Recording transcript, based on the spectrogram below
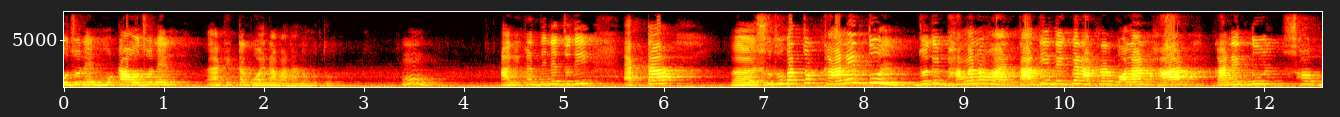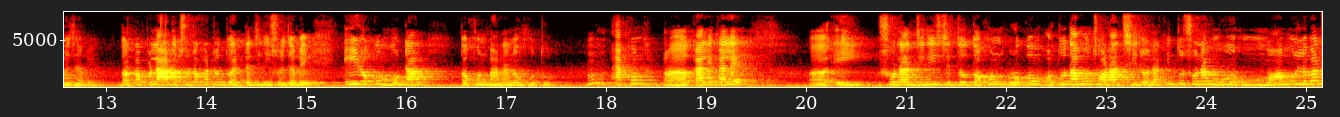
ওজনের, মোটা ওজনের এক একটা গয়না বানানো হতো। হুম। আগেকার দিনের যদি একটা শুধুমাত্র কানের দুল যদি ভাঙানো হয়, তা দিয়ে দেখবেন আপনার গলার হার, কানের দুল সব হয়ে যাবে। দরকার পড়লে আরও ছোটোখাটো দু একটা জিনিস হয়ে যাবে। এই রকম মোটা তখন বানানো হতো। হুম, এখন কালে কালে এই সোনার জিনিস যেহেতু তখন ওরকম অত দামও চড়া ছিল না। কিন্তু সোনা মহামূল্যবান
